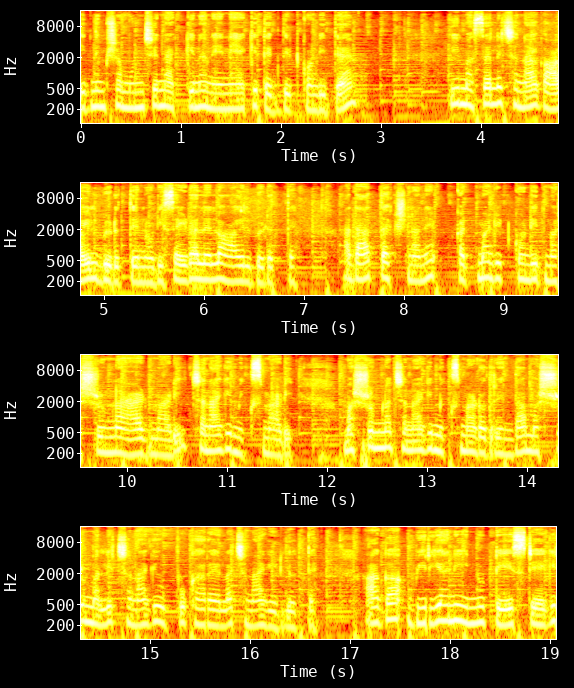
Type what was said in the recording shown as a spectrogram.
ಐದು ನಿಮಿಷ ಮುಂಚೆನೇ ಅಕ್ಕಿನ ನೆನೆ ಹಾಕಿ ತೆಗೆದಿಟ್ಕೊಂಡಿದ್ದೆ. ಈ ಮಸಾಲೆ ಚೆನ್ನಾಗಿ ಆಯಿಲ್ ಬಿಡುತ್ತೆ ನೋಡಿ, ಸೈಡಲ್ಲೆಲ್ಲ ಆಯಿಲ್ ಬಿಡುತ್ತೆ. ಅದಾದ ತಕ್ಷಣವೇ ಕಟ್ ಮಾಡಿ ಇಟ್ಕೊಂಡಿದ್ದ ಮಶ್ರೂಮ್ನ ಆ್ಯಡ್ ಮಾಡಿ, ಚೆನ್ನಾಗಿ ಮಿಕ್ಸ್ ಮಾಡಿ. ಮಶ್ರೂಮ್ನ ಚೆನ್ನಾಗಿ ಮಿಕ್ಸ್ ಮಾಡೋದ್ರಿಂದ ಮಶ್ರೂಮಲ್ಲಿ ಚೆನ್ನಾಗಿ ಉಪ್ಪು, ಖಾರ ಎಲ್ಲ ಚೆನ್ನಾಗಿ ಹಿಡಿಯುತ್ತೆ. ಆಗ ಬಿರಿಯಾನಿ ಇನ್ನೂ ಟೇಸ್ಟಿಯಾಗಿ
